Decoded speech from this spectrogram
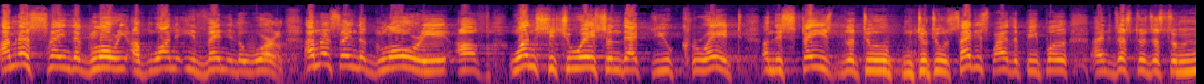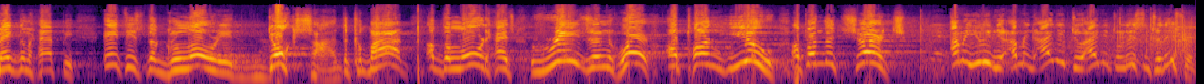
I'm not saying the glory of one event in the world. I'm not saying the glory of one situation that you create on the stage to, to, to satisfy the people and just to, just to make them happy. It is the glory, doxa, the command of the Lord has risen where? Upon you, upon the church. I mean, you, I mean, I need to, I need to listen to this one.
